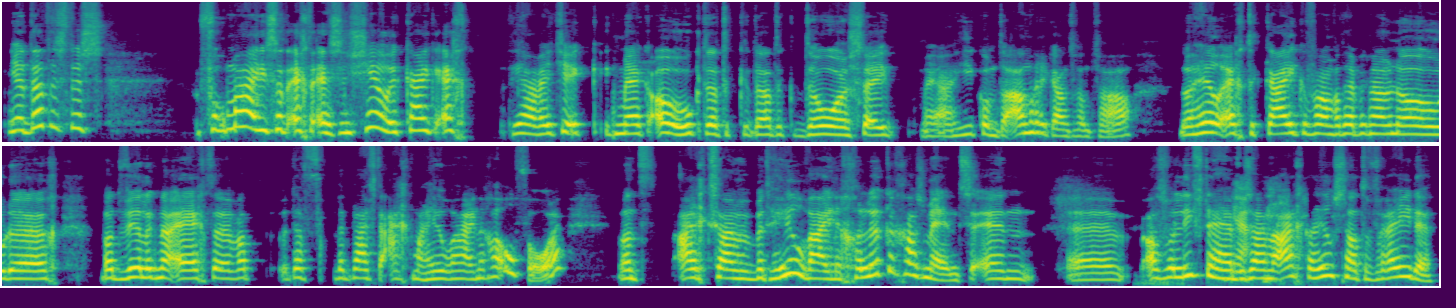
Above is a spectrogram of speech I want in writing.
Ja, dat is dus... Voor mij is dat echt essentieel. Ik kijk echt... Ja, weet je, ik, ik merk ook dat ik, dat ik door steeds... Maar ja, hier komt de andere kant van het verhaal door heel echt te kijken van wat heb ik nou nodig? Wat wil ik nou echt? Eh, wat, dat, dat blijft er eigenlijk maar heel weinig over hoor. Want eigenlijk zijn we met heel weinig gelukkig als mensen. En uh, als we liefde hebben, zijn we eigenlijk al heel snel tevreden.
